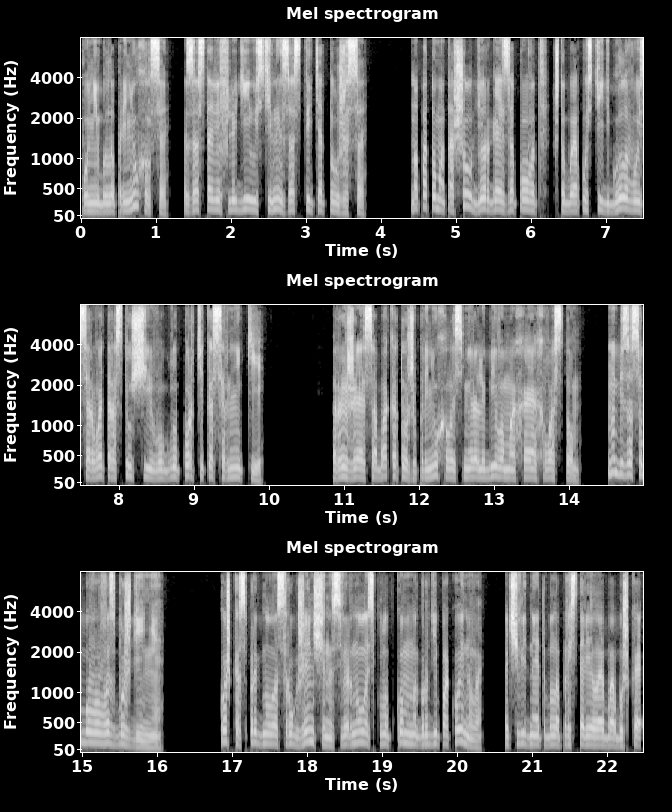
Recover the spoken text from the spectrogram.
Пони было принюхался, заставив людей у стены застыть от ужаса. Но потом отошел, дергая за повод, чтобы опустить голову и сорвать растущие в углу портика сорняки. Рыжая собака тоже принюхалась, миролюбиво махая хвостом, но без особого возбуждения. Кошка спрыгнула с рук женщины, свернулась клубком на груди покойного, очевидно, это была престарелая бабушка,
